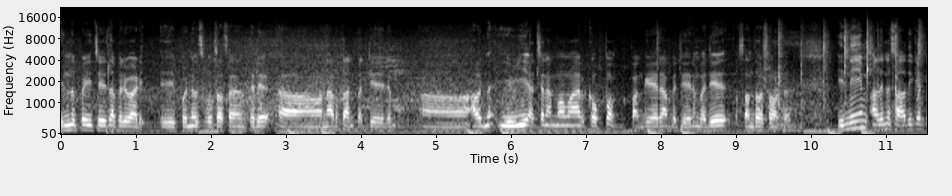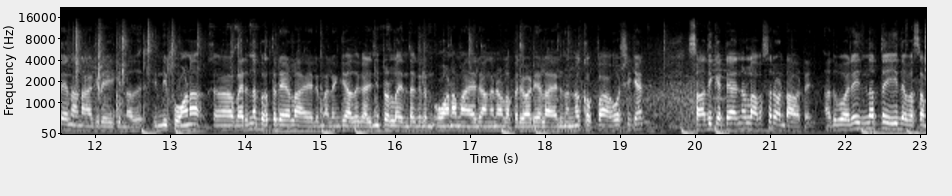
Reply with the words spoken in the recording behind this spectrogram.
ഇന്നിപ്പോൾ ഈ ചെയ്ത പരിപാടി ഈ പൊന്നൂസ് പുത്രസ്ഥാനത്തിൽ നടത്താൻ പറ്റിയതിലും ആ, അവന് ഈ അച്ഛനമ്മമാർക്കൊപ്പം പങ്കുചേരാൻ പറ്റിയതിലും വലിയ സന്തോഷമുണ്ട്. ഇനിയും അതിന് സാധിക്കട്ടെ എന്നാണ് ആഗ്രഹിക്കുന്നത്. ഇനി പോണ വരുന്ന ബർത്ത്ഡേകളായാലും അല്ലെങ്കിൽ അത് കഴിഞ്ഞിട്ടുള്ള എന്തെങ്കിലും ഓണമായാലും അങ്ങനെയുള്ള പരിപാടികളായാലും നിങ്ങൾക്കൊപ്പം ആഘോഷിക്കാൻ സാധിക്കട്ടെ അതിനുള്ള അവസരം ഉണ്ടാവട്ടെ. അതുപോലെ ഇന്നത്തെ ഈ ദിവസം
